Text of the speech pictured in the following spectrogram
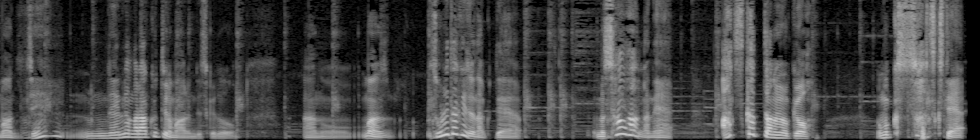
まあ全全裸が楽っていうのもあるんですけどあのまあそれだけじゃなくてシャワーがね暑かったのよ今日。もうくっそ暑くて。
